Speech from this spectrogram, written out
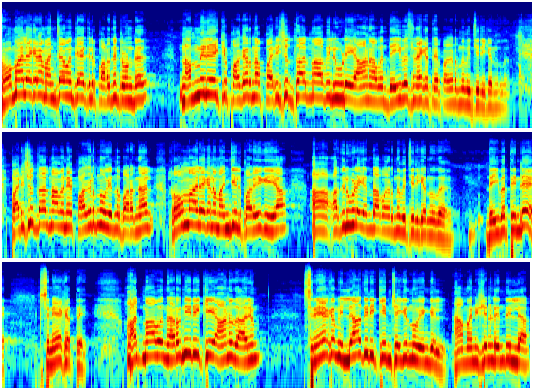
റോമാലേഖനം അഞ്ചാം അധ്യായത്തിൽ പറഞ്ഞിട്ടുണ്ട് നമ്മിലേക്ക് പകർന്ന പരിശുദ്ധാത്മാവിലൂടെയാണ് അവൻ ദൈവസ്നേഹത്തെ പകർന്നു വെച്ചിരിക്കുന്നത്. പരിശുദ്ധാത്മാവിനെ പകർന്നു എന്ന് പറഞ്ഞാൽ റോമാലേഖനം അഞ്ചിൽ പറയുകയാ ആ അതിലൂടെ എന്താ പകർന്നു വെച്ചിരിക്കുന്നത്? ദൈവത്തിന്റെ സ്നേഹത്തെ. ആത്മാവ് നിറഞ്ഞിരിക്കുകയാണ് താനും സ്നേഹമില്ലാതിരിക്കുകയും ചെയ്യുന്നു എങ്കിൽ ആ മനുഷ്യനിൽ എന്തില്ല?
